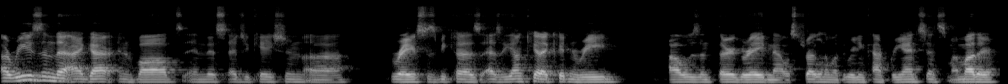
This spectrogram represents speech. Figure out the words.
a reason that I got involved in this education uh, race is because as a young kid, I couldn't read. I was in third grade and I was struggling with reading comprehension. So my mother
